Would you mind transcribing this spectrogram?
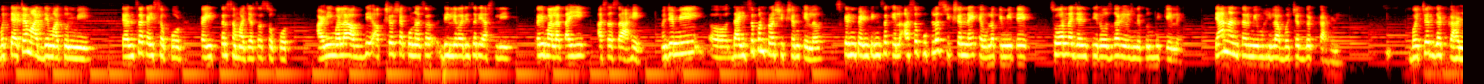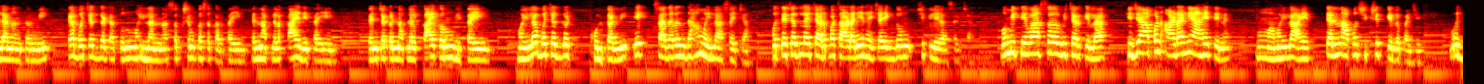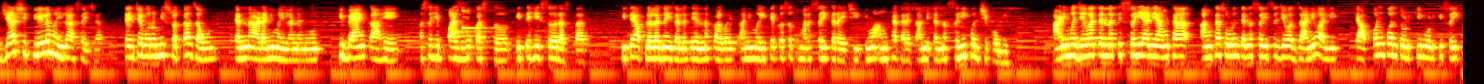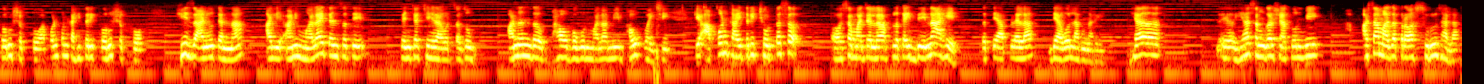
मग त्याच्या माध्यमातून मी त्यांचा काही सपोर्ट काही इतर समाजाचा सपोर्ट आणि मला अगदी अक्षरशः कोणाचं डिलिव्हरी जरी असली तरी मला ताई असं असं आहे. म्हणजे मी दाईचं पण प्रशिक्षण केलं स्क्रीन पेंटिंगचं केलं असं कुठलंच शिक्षण नाही ठेवलं की मी ते सुवर्ण जयंती रोजगार योजनेतून मी केलंय. त्यानंतर मी महिला बचत गट काढले. बचत गट काढल्यानंतर मी त्या बचत गटातून महिलांना सक्षम कसं करता येईल? त्यांना आपल्याला काय देता येईल? त्यांच्याकडनं आपल्याला काय करून घेता येईल? महिला बचत गट खोलताना एक साधारण दहा महिला असायच्या. मग त्याच्यातल्या चार पाच अडाणी राहायच्या एक दोन शिकलेल्या असायच्या. मग मी तेव्हा असं विचार केला की ज्या आपण अडाणी आहेत ते ना महिला आहेत त्यांना आपण शिक्षित केलं पाहिजे. मग ज्या शिकलेल्या महिला असायच्या त्यांच्याबरोबर मी स्वतः जाऊन त्यांना अडाणी महिलांना नेऊन ही बँक आहे असं हे पासबुक असतं इथे हे सर असतात इथे आपल्याला नाही झालं ते यांना कळवायचं आणि मग इथे कसं तुम्हाला सही करायची किंवा अंगठा करायचा आम्ही त्यांना सही पण शिकवली. आणि मग जेव्हा त्यांना ती सही आणि अंगठा अंगठा सोडून त्यांना सहीचं जेव्हा जाणीव आली की आपण पण तोडकी मोडकी सही करू शकतो आपण पण काहीतरी करू शकतो ही जाणीव त्यांना आली. आणि मलाही त्यांचं ते त्यांच्या चेहऱ्यावरचा जो आनंद भाव बघून मला मी भाऊक व्हायची की आपण काहीतरी छोटंसं समाजाला आपलं काही देणं आहे तर ते आपल्याला द्यावं लागणार आहे. ह्या ह्या संघर्षातून मी असा माझा प्रवास सुरू झाला.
